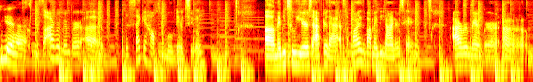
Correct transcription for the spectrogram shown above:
yeah. So I remember uh, the second house we moved into, uh, maybe two years after that. So probably about maybe nine or ten. I remember um,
